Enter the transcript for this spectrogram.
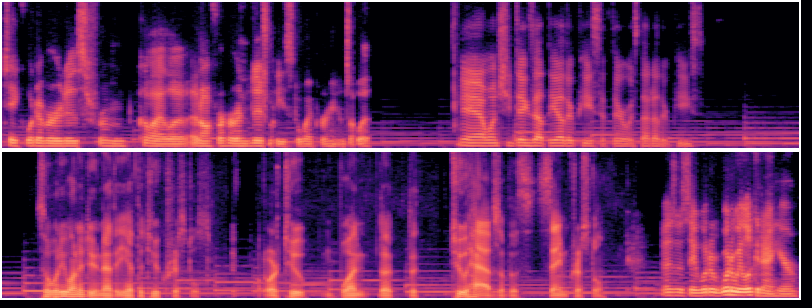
take whatever it is from Kalila and offer her an additional piece to wipe her hands up with. Yeah, once she digs out the other piece, if there was that other piece. So, what do you want to do now that you have the two crystals, or two one the the two halves of the same crystal? As I was gonna say, what are what are we looking at here?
